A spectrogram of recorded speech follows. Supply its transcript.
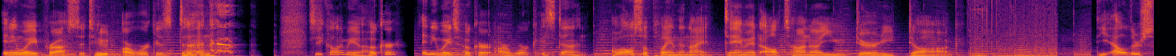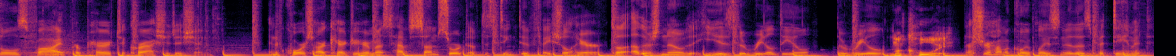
Anyway, prostitute, our work is done. is he calling me a hooker? Anyways, hooker, our work is done. I will also play in the night. Damn it, Altana, you dirty dog. The Elder Souls 5 Prepare to Crash Edition. And of course, our character here must have some sort of distinctive facial hair to let others know that he is the real deal, the real McCoy. Not sure how McCoy plays into this, but damn it,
